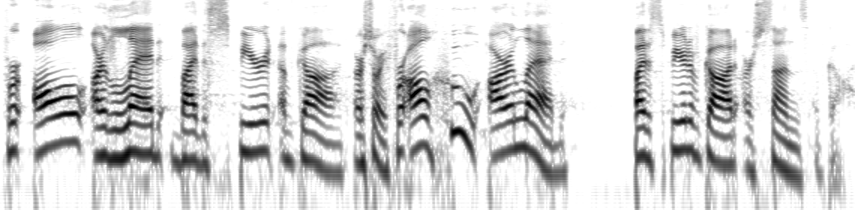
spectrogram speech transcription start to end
For all are led by the Spirit of God, or sorry, for all who are led by the Spirit of God are sons of God.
